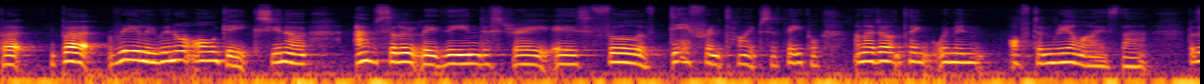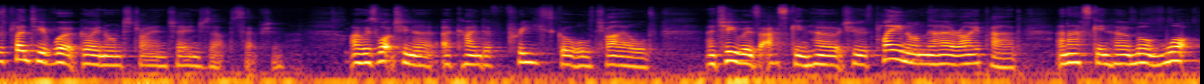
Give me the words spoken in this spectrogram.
But, but really, we're not all geeks. You know, absolutely, the industry is full of different types of people. And I don't think women often realise that. But there's plenty of work going on to try and change that perception. I was watching a, a kind of preschool child and she was asking her, she was playing on her iPad and asking her mum what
